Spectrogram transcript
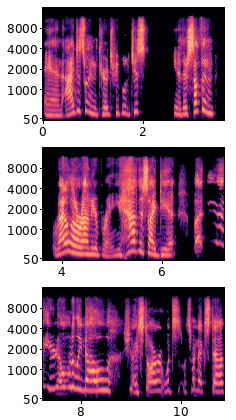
And I just want to encourage people to just, you know, there's something rattling around in your brain. You have this idea, but you don't really know. Should I start? What's what's my next step?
